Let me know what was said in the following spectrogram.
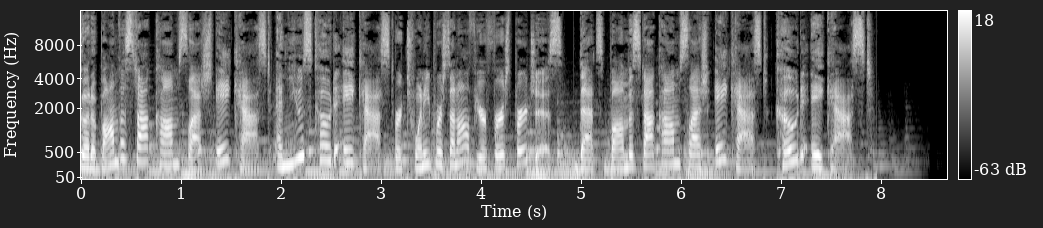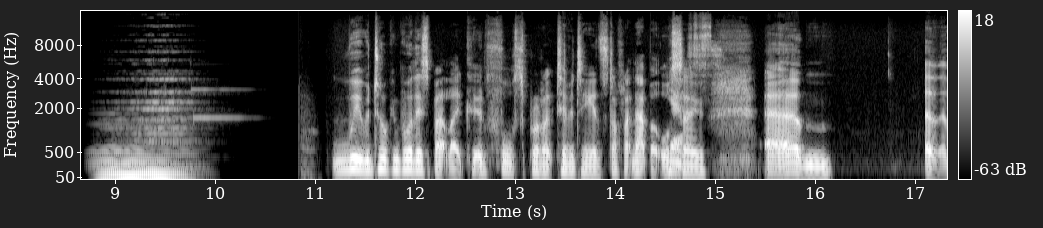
Go to bombas.com slash ACAST and use code ACAST for 20% off your first purchase. That's bombas.com slash ACAST, code ACAST. we were talking before this about like enforced productivity and stuff like that, but also Yes. um, uh,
